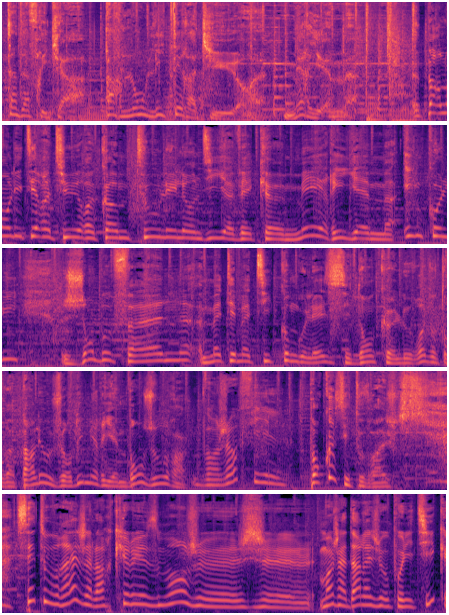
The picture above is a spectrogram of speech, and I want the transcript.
Matin d'Africa. Parlons littérature. Meriem. Parlons littérature comme tous les lundis avec euh, Meriem Inkoli, Jean Beaufan, mathématiques congolaise. C'est donc euh, l'ouvrage dont on va parler aujourd'hui. Meriem, bonjour. Bonjour Phil. Pourquoi cet ouvrage? Cet ouvrage, alors curieusement, je, je- moi j'adore la géopolitique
